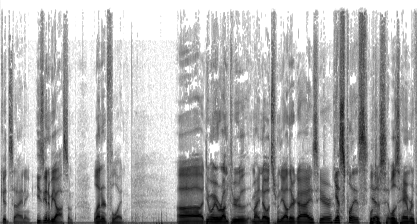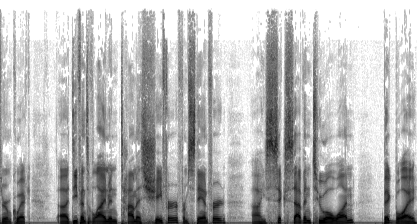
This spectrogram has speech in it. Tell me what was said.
good signing. He's going to be awesome. Leonard Floyd. Uh, do you want me to run through my notes from the other guys here? Yes, please. We'll Yes. just we'll just hammer through them quick. Uh, defensive lineman Thomas Schaffer from Stanford. Uh, he's 6'7", 201. Big boy.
